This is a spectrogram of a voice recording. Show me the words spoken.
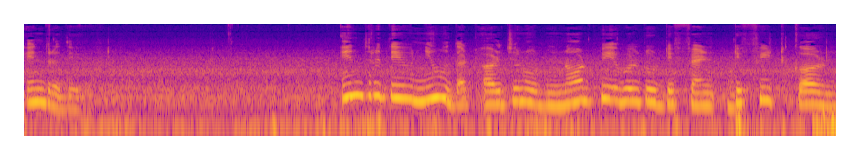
Indradev. Indradev knew that Arjun would not be able to defend, defeat Karn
